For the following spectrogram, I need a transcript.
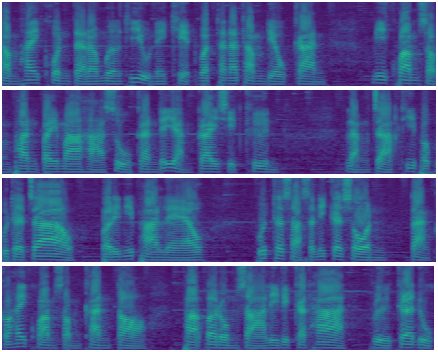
ทำให้คนแต่ละเมืองที่อยู่ในเขตวัฒนธรรมเดียวกัน มีความสัมพันธ์ไปมาหาสู่กันได้อย่างใกล้ชิดขึ้น หลังจากที่พระพุทธเจ้าปรินิพานแล้ว พุทธศาสนิกชนต่างก็ให้ความสำคัญต่อพระบรมสารีริกธาตุหรือกระดูก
